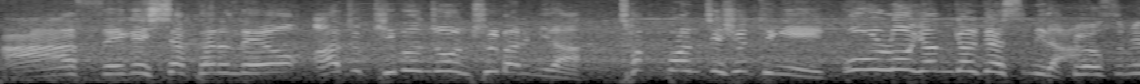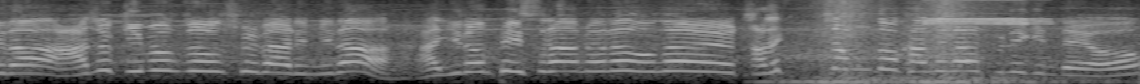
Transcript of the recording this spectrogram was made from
아 세게 시작하는데요. 아주 기분 좋은 출발입니다. 첫 번째 슈팅이 골로 연결됐습니다. 그렇습니다. 아주 기분 좋은 출발입니다. 아, 이런 페이스라면은 오늘 다득점도 가능한 분위기인데요.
